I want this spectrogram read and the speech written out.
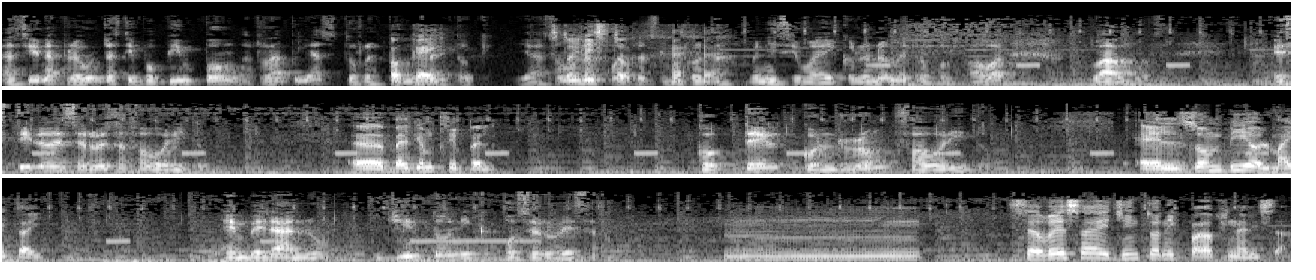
así unas preguntas tipo ping-pong rápidas, tú respondes al toque. ¿ya? Estoy listo. Buenísimo ahí, cronómetro, por favor. Vamos. Estilo de cerveza favorito. Eh, Belgium Triple. Cóctel con ron favorito. El zombie o el Mai Tai. En verano, gin tonic o cerveza. Mm, cerveza y gin tonic para finalizar.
